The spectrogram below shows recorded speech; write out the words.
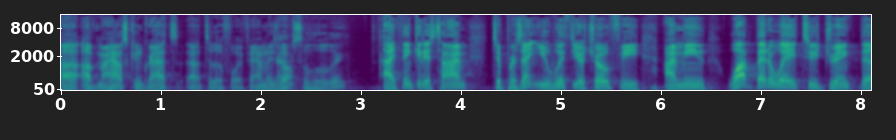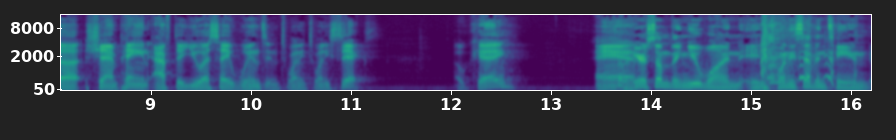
uh, of my house. Congrats uh, to the Foy family as well. Absolutely. I think it is time to present you with your trophy. I mean, what better way to drink the champagne after USA wins in 2026? Okay. And So here's something you won in 2017.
